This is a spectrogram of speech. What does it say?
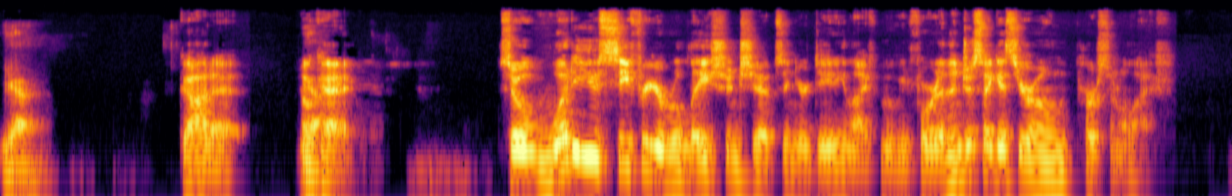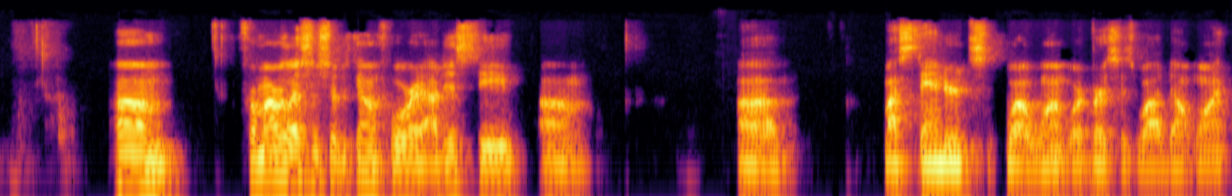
Yeah. Got it. Okay. So, what do you see for your relationships and your dating life moving forward, and then just I guess your own personal life? Um, for my relationships going forward, I just see um, uh, my standards, what I want versus what I don't want.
